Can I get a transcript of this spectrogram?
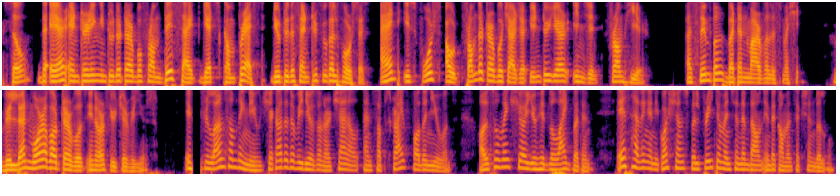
So, the air entering into the turbo from this side gets compressed due to the centrifugal forces and is forced out from the turbocharger into your engine from here. A simple but a marvelous machine. We'll learn more about turbos in our future videos. If you learned something new, check out other videos on our channel and subscribe for the new ones. Also make sure you hit the like button. If having any questions, feel free to mention them down in the comment section below.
